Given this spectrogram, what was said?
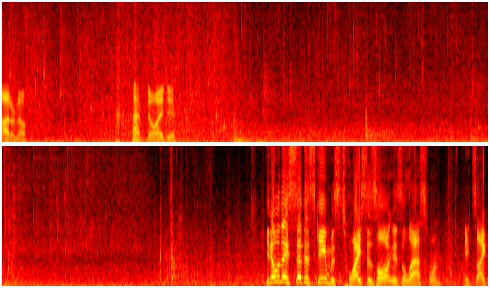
I don't know. I have no idea. You know when they said this game was twice as long as the last one? It's like,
